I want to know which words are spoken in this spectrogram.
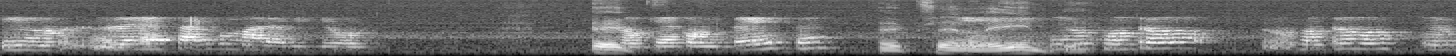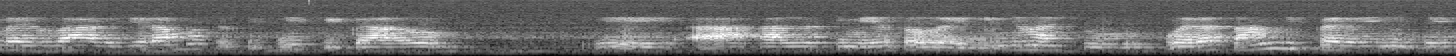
y es algo maravilloso. Lo que acontece y Excelente. si nosotros, nosotros en verdad le diéramos el significado eh, a- al nacimiento del niño Jesús, fuera tan diferente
